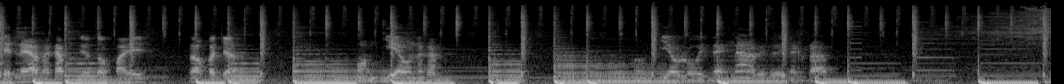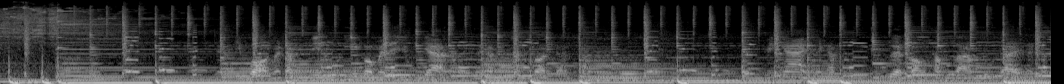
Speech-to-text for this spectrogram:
เสร็จแล้วนะครับ เดี๋ยวต่อไปเราก็จะจียวนะครับหอมเจียวโรยแต่งหน้าไปเลยนะครับอย่างที่บอกนะครับเมนูนี้ก็ไม่ได้ยุ่งยากอะไรนะครับขั้นตอนการทำง่ายๆนะครับ เพื่อนลองทำตามดูได้นะครับ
